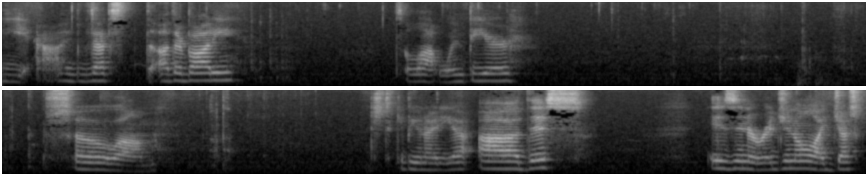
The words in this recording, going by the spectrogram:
yeah, that's the other body. It's a lot wimpier. So, um, just to give you an idea, uh, this is an original. I just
